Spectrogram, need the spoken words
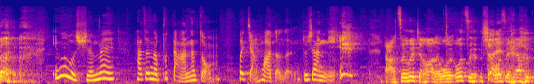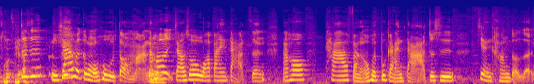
因为我学妹她真的不打那种会讲话的人，就像你，打针会讲话的，我我只像我怎样，我怎样，就是你现在会跟我互动嘛，然后假如说我要帮你打针，然后他反而会不敢打，就是健康的人，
